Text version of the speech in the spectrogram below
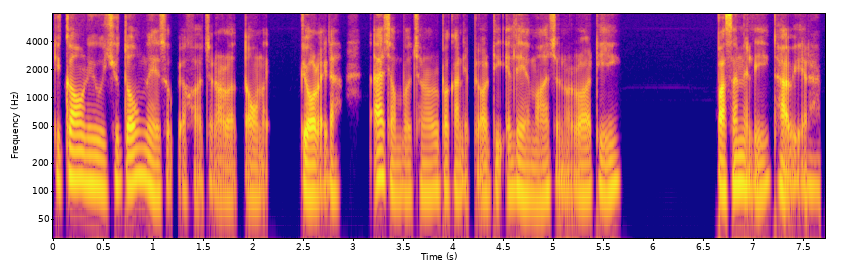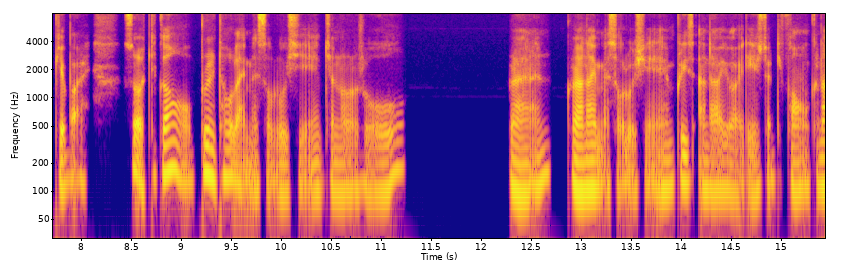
ဒီကောင်လေးကိုယူသုံးမယ်ဆိုပြီးတော့ခါကျွန်တော်တို့တုံးလိုက်ပြောလိုက်တာအဲအကြောင်းမို့ကျွန်တော်တို့ဘက်ကနေပြောဒီအလဲမှာကျွန်တော်တို့ကဒီ personally ထားပေးရတာဖြစ်ပါတယ်ဆိုတော့ဒီကောင်ကို print ထုတ်လိုက်မယ်ဆိုလို့ရှိရင်ကျွန်တော်တို့ run run လိုက်မယ်ဆိုလို့ရှိရင် please enter your id ဆိုတဲ့ဒီ form ကိုခဏ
